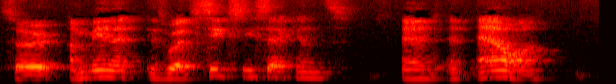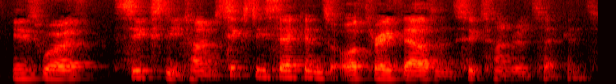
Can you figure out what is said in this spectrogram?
So a minute is worth 60 seconds, and an hour is worth 60 times 60 seconds or 3,600 seconds.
